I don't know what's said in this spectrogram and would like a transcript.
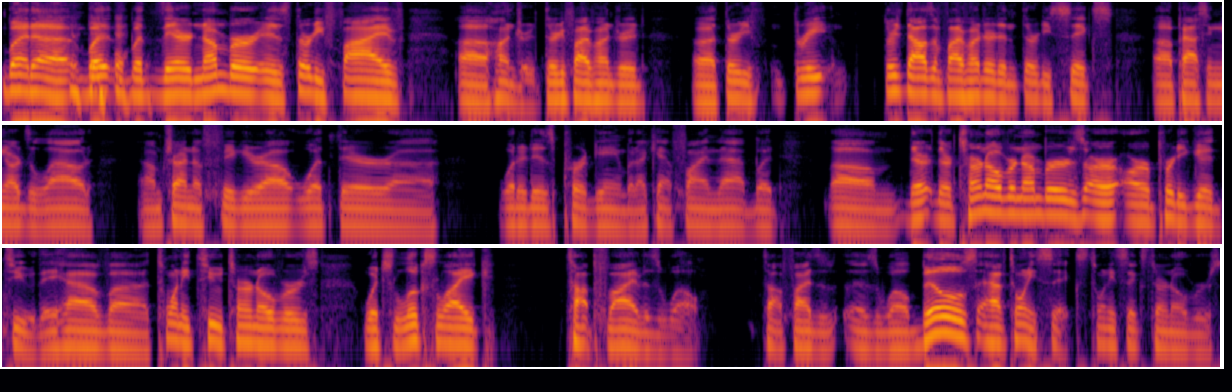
but uh but but their number is 35 uh 100 3500 uh 33 3536 uh passing yards allowed. I'm trying to figure out what their uh what it is per game, but I can't find that. But um, their their turnover numbers are are pretty good too. They have uh, 22 turnovers, which looks like top five as well. Top five as, well. Bills have 26, 26 turnovers.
